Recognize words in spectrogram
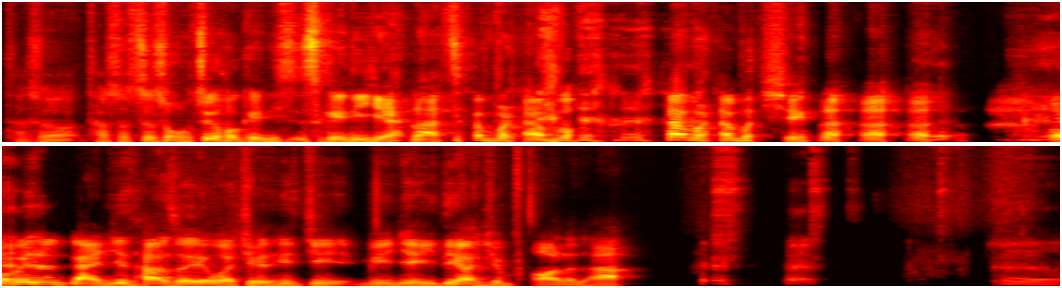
他说：“他说这是我最后给你一次给你演了，再不来不 再不来不行了。我非常感激他，所以我决定今明年一定要去跑了他。嗯，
